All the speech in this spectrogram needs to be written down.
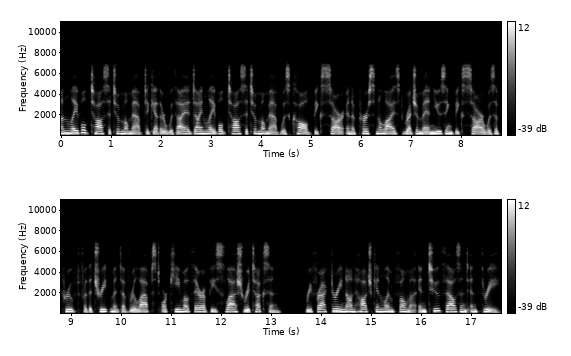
Unlabeled tositumomab together with iodine-labeled tositumomab was called Bexxar and a personalized regimen using Bexxar was approved for the treatment of relapsed or chemotherapy-rituximab, refractory non-Hodgkin lymphoma in 2003.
